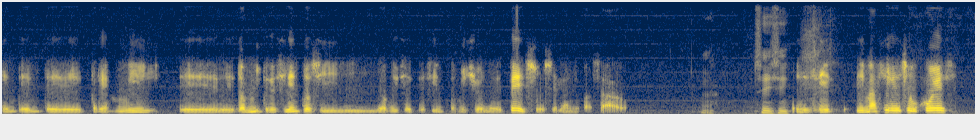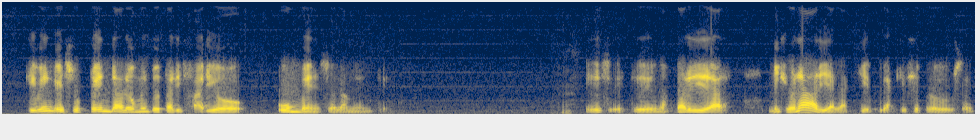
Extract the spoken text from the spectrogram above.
entre, entre 3.000, eh, 2.300 y 2.700 millones de pesos el año pasado. Sí, sí. Es decir, imagínense un juez que venga y suspenda el aumento tarifario un mes solamente. Es este, unas pérdidas millonarias las que, las que se producen.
